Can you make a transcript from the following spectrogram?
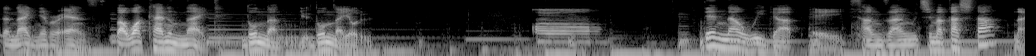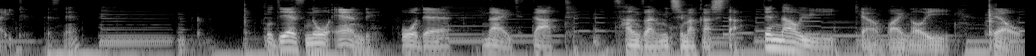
The night never ends. But what kind of night? どんな、どんな夜あ Then now we got a 散々打ち負かした night ですね。So there's no end for the night that 散々打ち負かした。Then now we can finally tell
